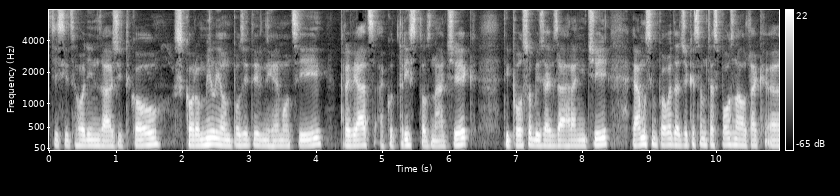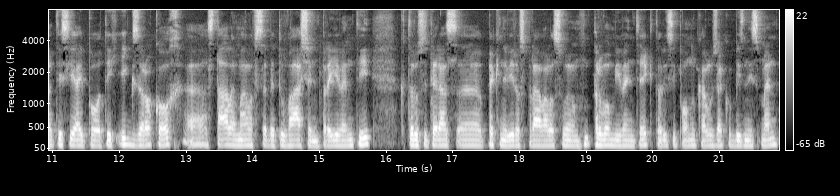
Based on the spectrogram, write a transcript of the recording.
tisíc hodín zážitkov, skoro milión pozitívnych emócií pre viac ako 300 značiek, ty pôsobíš aj v zahraničí. Ja musím povedať, že keď som ťa spoznal, tak uh, ty si aj po tých x rokoch uh, stále mal v sebe tú vášeň pre eventy, ktorú si teraz uh, pekne vyrozprával o svojom prvom evente, ktorý si ponúkal už ako biznismen.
